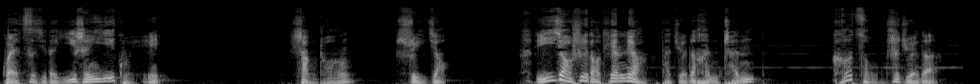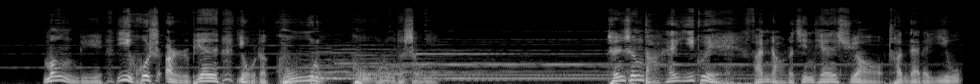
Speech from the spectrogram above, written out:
怪自己的疑神疑鬼。上床睡觉，一觉睡到天亮，他觉得很沉，可总是觉得梦里亦或是耳边有着咕噜咕噜的声音。陈生打开衣柜，翻找着今天需要穿戴的衣物。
